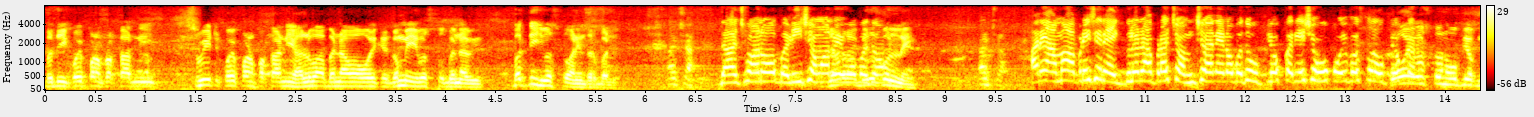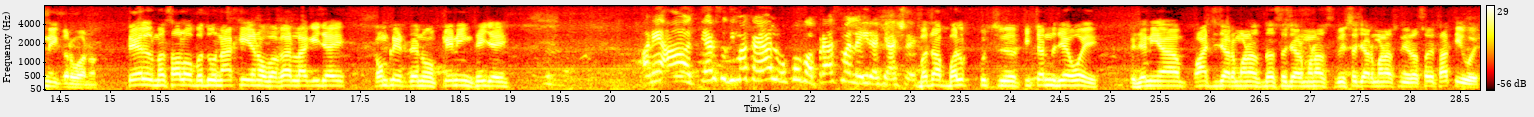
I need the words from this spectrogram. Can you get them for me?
બધી કોઈ પણ પ્રકારની સ્વીટ કોઈ પણ પ્રકારની હલવા બનાવવા હોય કે ગમે એ વસ્તુ બનાવી બધી જ વસ્તુ આની અંદર બને? અચ્છા. દાજવાનો બળી જવાનો એવો બધો? બિલકુલ નહીં. અચ્છા. અને આમાં આપણે જે રેગ્યુલર આપણા ચમચા ને એનો બધો ઉપયોગ કરીએ છીએ એવો કોઈ વસ્તુનો ઉપયોગ કોઈ વસ્તુનો ઉપયોગ નહીં કરવાનો. તેલ મસાલો બધું નાખી એનો વઘાર લાગી જાય કમ્પ્લીટ તેનું ક્લિનિંગ થઈ જાય. અને આ અત્યાર સુધીમાં કયા લોકો વપરાશમાં લઈ રહ્યા છે? બધા બલ્ક કિચન જે હોય કે જેની આ પાંચ હજાર માણસ દસ હજાર માણસ વીસ હજાર માણસની રસોઈ થતી હોય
